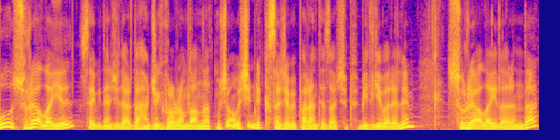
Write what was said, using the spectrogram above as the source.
Bu süre alayı sevgili dinleyiciler daha önceki programda anlatmıştım ama şimdi kısaca bir parantez açıp bilgi verelim. Süre alaylarında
